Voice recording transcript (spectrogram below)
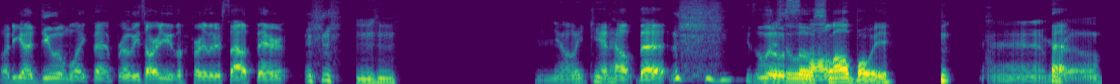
Why do you gotta do him like that, bro? He's already the furthest out there. Mm-hmm. You know, he can't help that. He's a little, Just a little small. small boy. Eh, bro.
